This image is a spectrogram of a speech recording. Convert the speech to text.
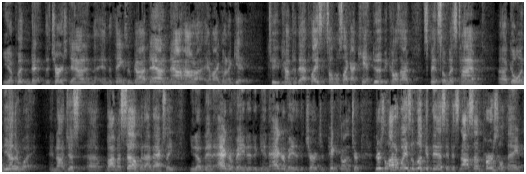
you know, putting the church down and the, and the things of God down, and now how am I going to get to come to that place?" It's almost like I can't do it because I've spent so much time uh, going the other way, and not just uh, by myself, but I've actually, you know, been aggravated again, aggravated the church and picked on the church. There's a lot of ways to look at this. If it's not some personal thing,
